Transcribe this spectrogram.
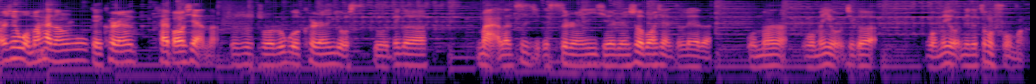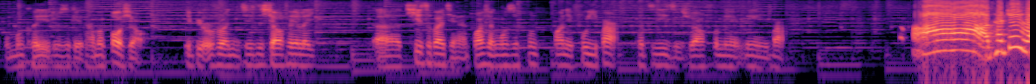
而且我们还能给客人开保险呢，就是说如果客人有有那个买了自己的私人一些人寿保险之类的，我们我们有这个我们有那个证书嘛，我们可以就是给他们报销。你比如说，你这次消费了，呃，七十块钱，保险公司付帮你付一半，他自己只需要付另另一半。啊，他这个，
